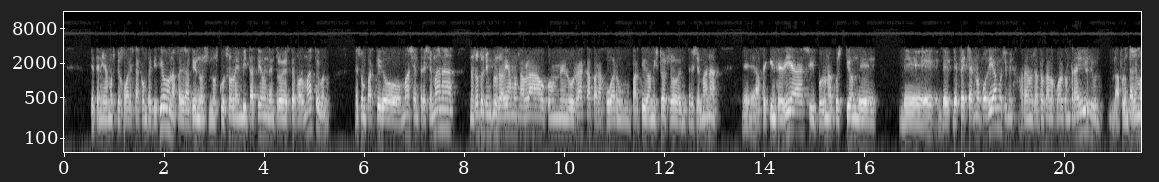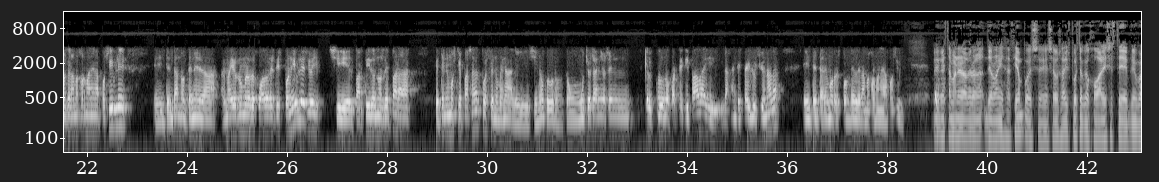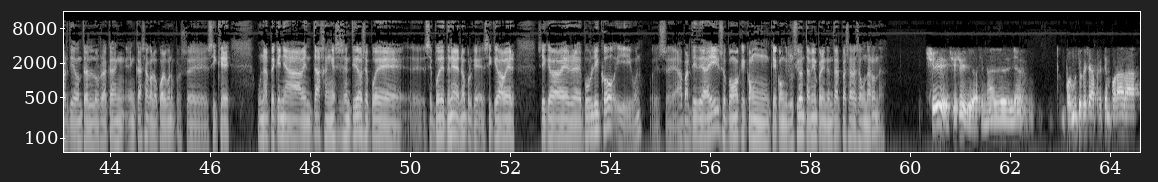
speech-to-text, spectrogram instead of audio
teníamos que jugar esta competición. La federación nos, nos cursó la invitación dentro de este formato y bueno, es un partido más entre semana. Nosotros incluso habíamos hablado con el Urraca para jugar un partido amistoso entre semana eh, hace 15 días y por una cuestión de, de, fechas no podíamos y mira, ahora nos ha tocado jugar contra ellos y bueno, lo afrontaremos de la mejor manera posible, eh, intentando tener al mayor número de jugadores disponibles y oye, si el partido nos depara que tenemos que pasar, pues fenomenal y si no, pues bueno, son muchos años en que el club no participaba y la gente está ilusionada e intentaremos responder de la mejor manera posible en esta manera de organización, pues eh, se os ha dispuesto que jugaréis este primer partido contra el Huracán en, casa, con lo cual, bueno, pues eh, sí que una pequeña ventaja en ese sentido se puede eh, se puede tener, ¿no? Porque sí que va a haber sí que va a haber público y bueno, pues a partir de ahí supongo que con que con ilusión también para intentar pasar a la segunda ronda. Sí, sí, sí. Al final, por mucho que sea pretemporada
